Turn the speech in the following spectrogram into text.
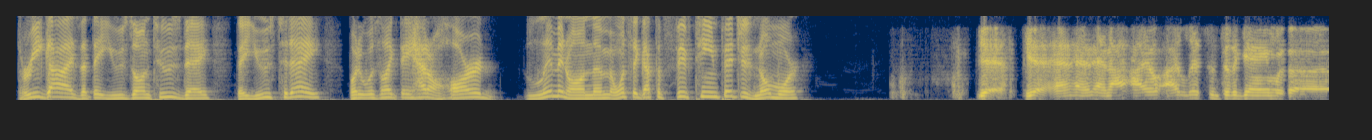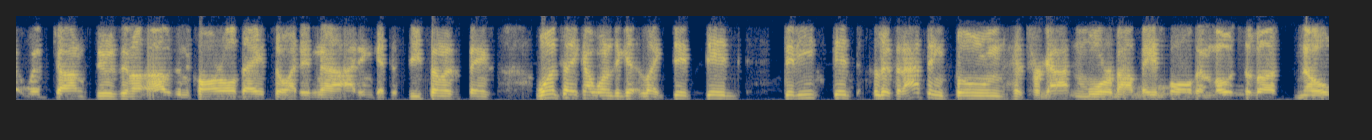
three guys that they used on Tuesday, they used today, but it was like they had a hard limit on them. And once they got to 15 pitches, no more. Yeah, yeah, and and, and I, I I listened to the game with uh with John Suzyn. I was in the car all day, so I didn't uh, I didn't get to see some of the things. One take I wanted to get like did did did he did listen? I think Boone has forgotten more about baseball than most of us know.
